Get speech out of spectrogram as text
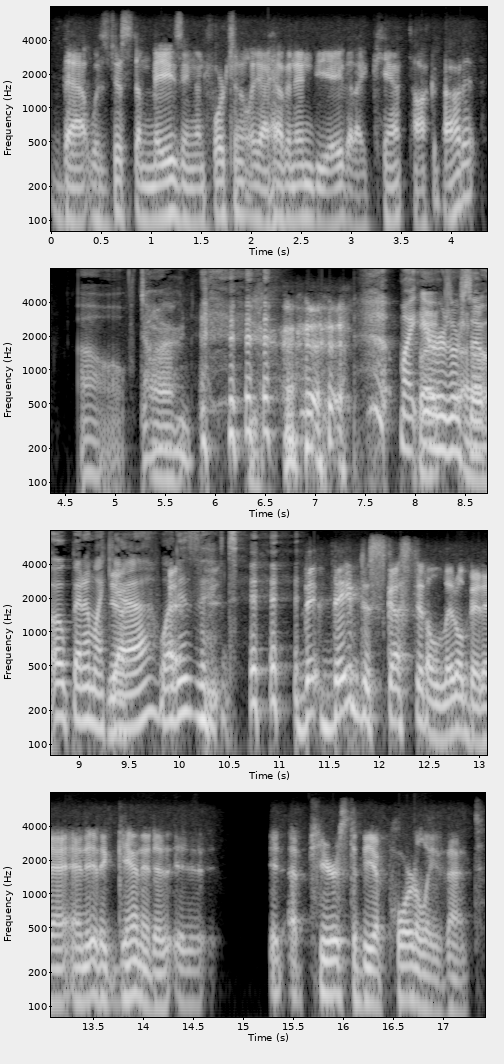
that was just amazing. Unfortunately, I have an NDA that I can't talk about it. Oh darn! Um, My but, ears are so uh, open. I'm like, yeah, yeah what is it? they, have discussed it a little bit, and it again, it, it it appears to be a portal event.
